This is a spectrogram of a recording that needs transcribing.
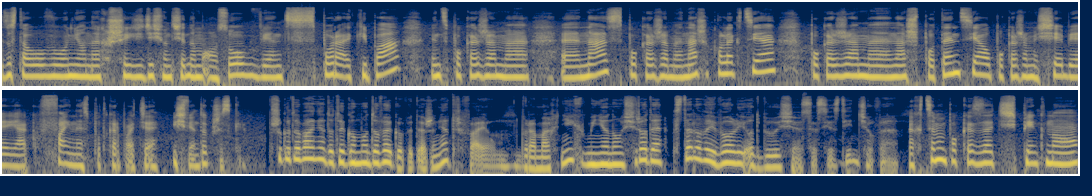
Zostało wyłonionych 67 osób, więc spora ekipa, więc pokażemy nas, pokażemy nasze kolekcje, pokażemy nasz potencjał, pokażemy siebie, jak fajne jest Podkarpacie i Świętokrzyskie. Przygotowania do tego modowego wydarzenia trwają. W ramach nich w minioną środę w Stalowej Woli odbyły się sesje zdjęciowe. Chcemy pokazać piękno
